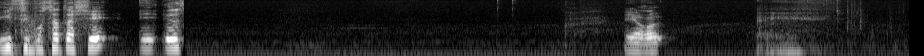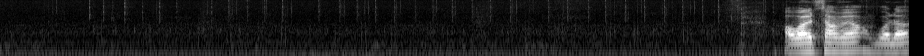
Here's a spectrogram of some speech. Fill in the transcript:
I c'est pour s'attacher et E et re. Le serveur, voilà,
